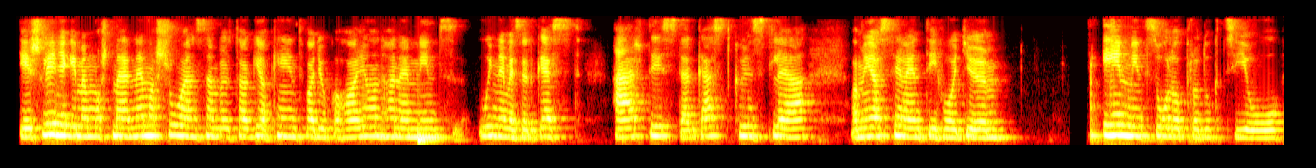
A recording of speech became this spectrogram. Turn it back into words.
és lényegében most már nem a show ensemble tagjaként vagyok a hajón, hanem mint úgynevezett guest artist, tehát gastkünstler, ami azt jelenti, hogy én, mint szólóprodukció,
